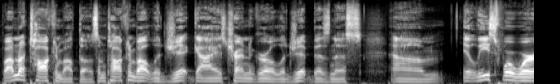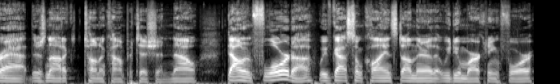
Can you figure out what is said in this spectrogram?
But I'm not talking about those. I'm talking about legit guys trying to grow a legit business. Um, at least where we're at, there's not a ton of competition. Now, down in Florida, we've got some clients down there that we do marketing for.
